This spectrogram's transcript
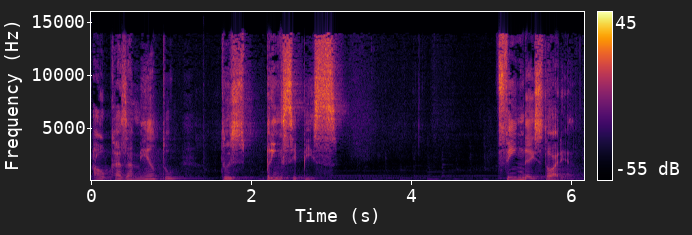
ao casamento dos príncipes. Fim da história.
